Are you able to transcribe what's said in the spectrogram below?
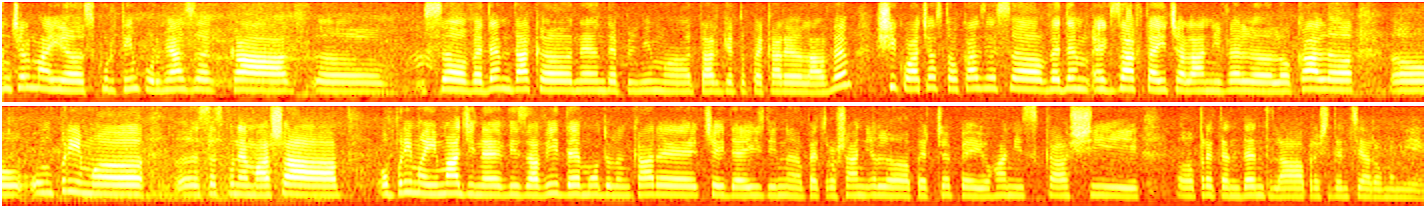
în cel mai uh, scurt timp urmează ca să vedem dacă ne îndeplinim targetul pe care îl avem și cu această ocazie să vedem exact aici la nivel local un prim, să spunem așa, o primă imagine vis-a-vis -vis de modul în care cei de aici din Petroșani îl percepe Iohannis ca și uh, pretendent la președinția României.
